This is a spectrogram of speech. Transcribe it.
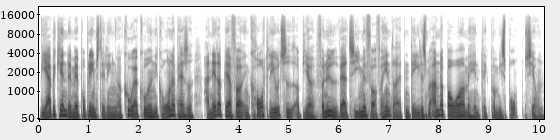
Vi er bekendte med problemstillingen, og QR-koden i coronapasset har netop derfor en kort levetid og bliver fornyet hver time for at forhindre, at den deles med andre borgere med henblik på misbrug, siger hun.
